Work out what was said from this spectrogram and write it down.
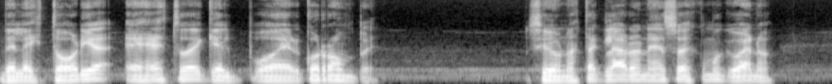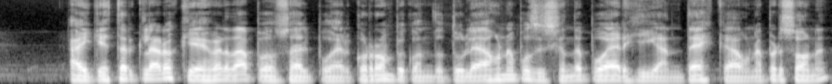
de la historia es esto de que el poder corrompe. Si uno está claro en eso, es como que, bueno, hay que estar claros que es verdad, pues, o sea, el poder corrompe. Cuando tú le das una posición de poder gigantesca a una persona,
